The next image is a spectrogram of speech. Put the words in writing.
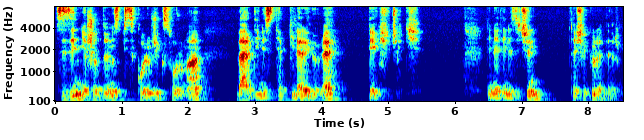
sizin yaşadığınız psikolojik soruna verdiğiniz tepkilere göre değişecek. Dinlediğiniz için teşekkür ederim.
